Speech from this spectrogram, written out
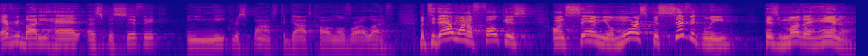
Everybody had a specific and unique response to God's calling over our life. But today I want to focus on Samuel, more specifically, his mother Hannah.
